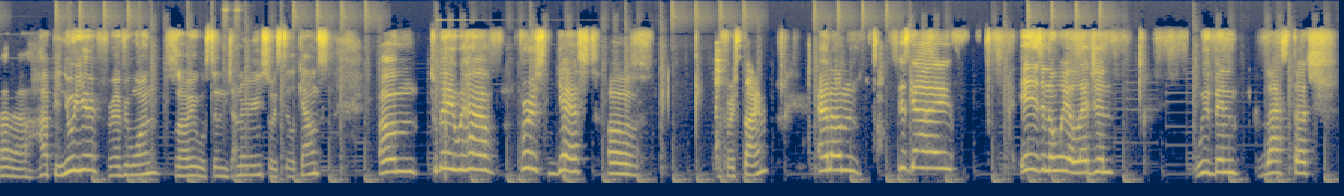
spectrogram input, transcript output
Uh, Happy New Year for everyone. Sorry, we're still in January, so it still counts. Um, today we have first guest of the first time, and um, this guy is in a way a legend. We've been last touch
